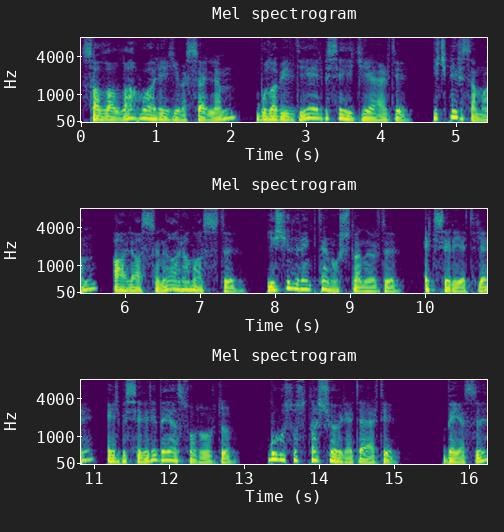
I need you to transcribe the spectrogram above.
sallallahu aleyhi ve sellem bulabildiği elbiseyi giyerdi. Hiçbir zaman alasını aramazdı. Yeşil renkten hoşlanırdı. Ekseriyetle elbiseleri beyaz olurdu. Bu hususta şöyle derdi. Beyazı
